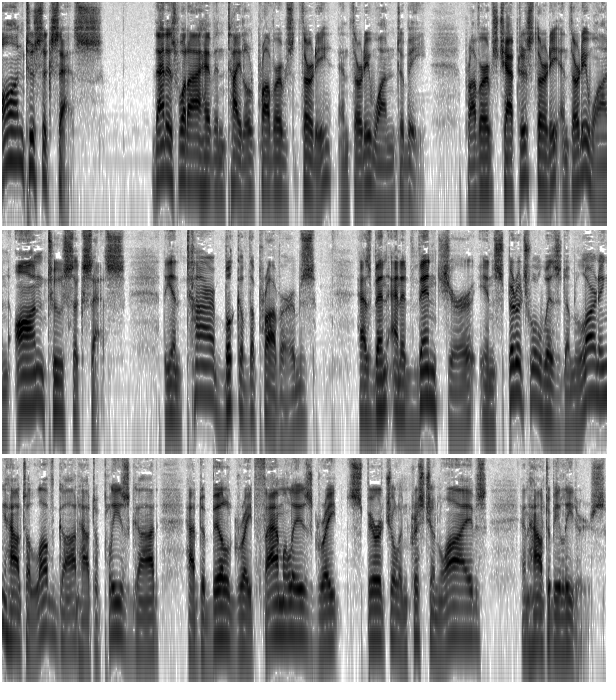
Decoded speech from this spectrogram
On to success. That is what I have entitled Proverbs 30 and 31 to be. Proverbs chapters 30 and 31 On to success. The entire book of the Proverbs has been an adventure in spiritual wisdom, learning how to love God, how to please God, how to build great families, great spiritual and Christian lives, and how to be leaders.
